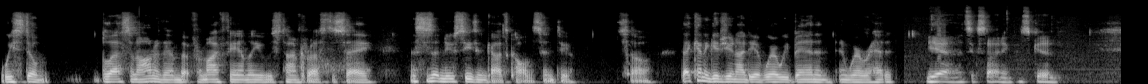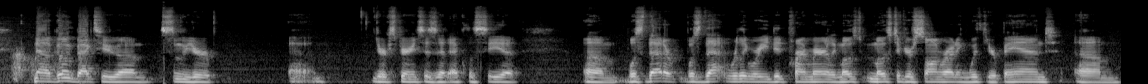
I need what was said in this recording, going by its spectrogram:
we still bless and honor them. But for my family, it was time for us to say, this is a new season God's called us into. So that kind of gives you an idea of where we've been and, and where we're headed. Yeah, that's exciting. That's good. Now, going back to um, some of your um, your experiences at Ecclesia, um, was that a, was that really where you did primarily most most of your songwriting with your band, um,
